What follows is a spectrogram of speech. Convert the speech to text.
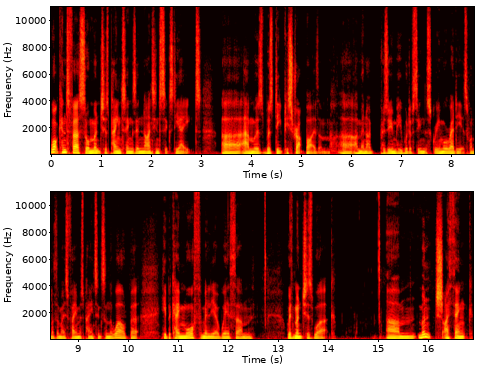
Watkins first saw Munch's paintings in 1968. Uh, and was, was deeply struck by them. Uh, I mean, I presume he would have seen The Scream already. It's one of the most famous paintings in the world, but he became more familiar with um, with Munch's work. Um, Munch, I think,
